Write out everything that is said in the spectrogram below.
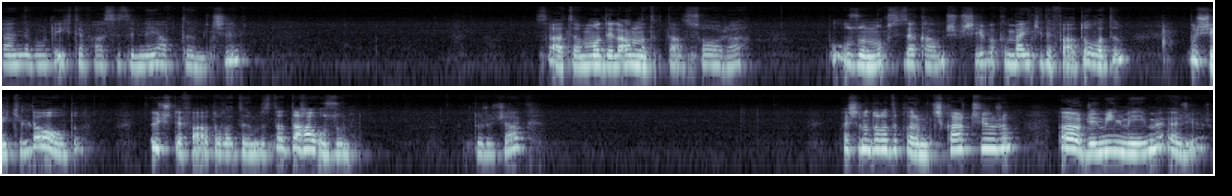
Ben de burada ilk defa sizinle yaptığım için zaten modeli anladıktan sonra bu uzunluk size kalmış bir şey. Bakın ben iki defa doladım. Bu şekilde oldu. Üç defa doladığımızda daha uzun duracak. Başına doladıklarımı çıkartıyorum. Ördüğüm ilmeğimi örüyorum.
